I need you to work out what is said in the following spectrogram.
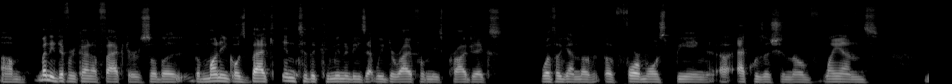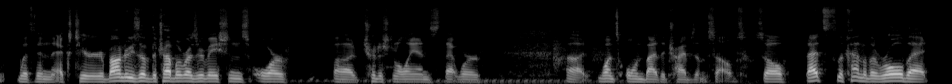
um, many different kind of factors. So the the money goes back into the communities that we derive from these projects. With again the, the foremost being uh, acquisition of lands within the exterior boundaries of the tribal reservations or uh, traditional lands that were uh, once owned by the tribes themselves. So that's the kind of the role that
